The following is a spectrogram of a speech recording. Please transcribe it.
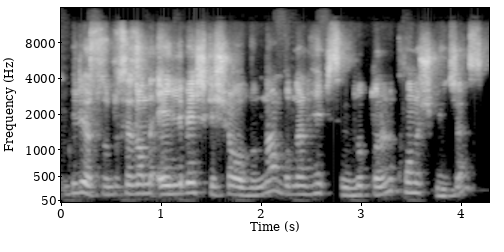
biliyorsunuz bu sezonda 55 kişi olduğundan bunların hepsinin looklarını konuşmayacağız.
